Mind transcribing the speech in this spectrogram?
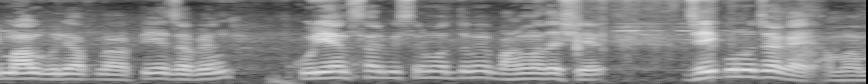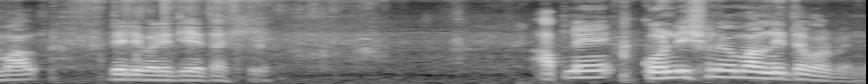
এই মালগুলি আপনারা পেয়ে যাবেন। কুরিয়ান সার্ভিসের মাধ্যমে বাংলাদেশের যে কোনো জায়গায় আমরা মাল ডেলিভারি দিয়ে থাকি। আপনি কন্ডিশনের মাল নিতে পারবেন।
